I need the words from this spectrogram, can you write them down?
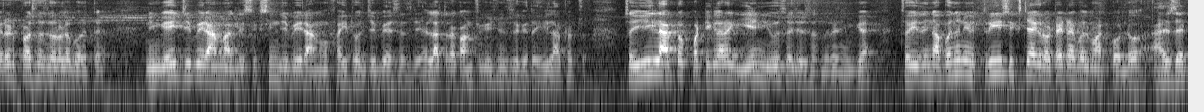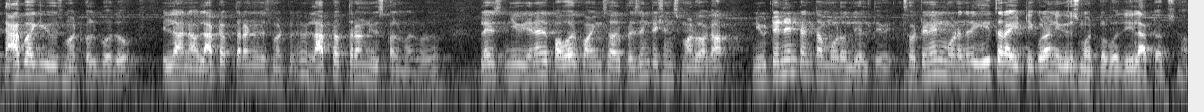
ಎರಡು ಪ್ರೊಸೆಸರಲ್ಲೇ ಬರುತ್ತೆ. ನಿಮ್ಗೆ ಏಯ್ಟ್ ಜಿ ಬಿ ರ್ಯಾಮ್ ಆಗಲಿ sixteen G B RAM five twelve G B S S D ಎಲ್ಲ ಥರ ಕಾನ್ಫಿಗೇಷನ್ ಸಿಗುತ್ತೆ ಈ ಲ್ಯಾಪ್ಟಾಪ್ಸು ಸೊ ಈ ಲ್ಯಾಪ್ಟಾಪ್ ಪರ್ಟಿಕ್ಯುಲರಾಗಿ ಏನು ಯೂಸೇಜಸ್ ಅಂದರೆ ನಿಮಗೆ ಸೊ ಇದನ್ನು ಬಂದು ನೀವು ತ್ರೀ ಸಿಕ್ಸ್ಟಿಯಾಗಿ ರೊಟೇಟೇಬಲ್ ಮಾಡಿಕೊಂಡು ಆ್ಯಸ್ ಎ ಟ್ಯಾಬ್ ಆಗಿ ಯೂಸ್ ಮಾಡ್ಕೊಳ್ಬೋದು, ಇಲ್ಲ ನಾವು ಲ್ಯಾಪ್ಟಾಪ್ ಥರನೂ ಯೂಸ್ ಮಾಡ್ಕೊಂಡು ಲ್ಯಾಪ್ಟಾಪ್ ಥರನೂ ಯೂಸ್ ಕಾಲ್ ಮಾಡ್ಬೋದು. ಪ್ಲಸ್ ನೀವು ಏನಾದರೂ ಪವರ್ ಪಾಯಿಂಟ್ಸ್ ಅವ್ರ ಪ್ರೆಸೆಂಟೇಷನ್ಸ್ ಮಾಡುವಾಗ, ನೀವು ಟೆನೆಂಟ್ ಅಂತ ಮೋಡ್ ಒಂದು ಹೇಳ್ತೀವಿ. ಸೊ ಟೆನೆಂಟ್ ಮೋಡ್ ಅಂದರೆ ಈ ಥರ ಇಟ್ಟು ಕೂಡ ನೀವು ಯೂಸ್ ಮಾಡ್ಕೊಳ್ಬೋದು ಈ ಲ್ಯಾಪ್ಟಾಪ್ಸ್ನ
